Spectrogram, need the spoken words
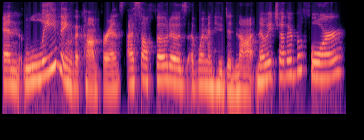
And leaving the conference, I saw photos of women who did not know each other before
